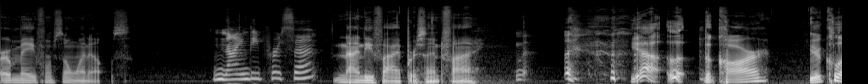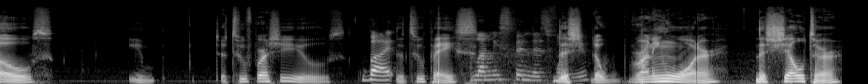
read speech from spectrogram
are made from someone else. Ninety percent. 95 percent fine. yeah, look, the car, your clothes, you, the toothbrush you use, But the toothpaste, let me spin this for the you. the running water, the shelter,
